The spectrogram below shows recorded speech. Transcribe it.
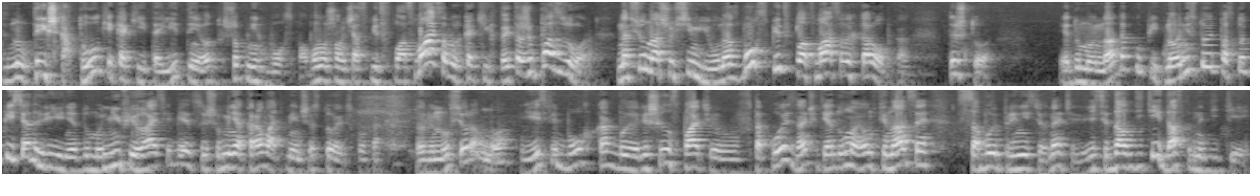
ну, три шкатулки какие-то элитные, вот, чтобы них Бог спал. Потому что он сейчас спит в пластмассовых каких-то, это же позор на всю нашу семью. У нас Бог спит в пластмассовых коробках. Ты что? Я думаю, надо купить. Но они стоят по 150 гривен. Я думаю, нифига себе, слышь, у меня кровать меньше стоит сколько. Я говорю, ну все равно. Если Бог как бы решил спать в такой, значит, я думаю, он финансы с собой принесет. Знаете, если дал детей, даст и на детей.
